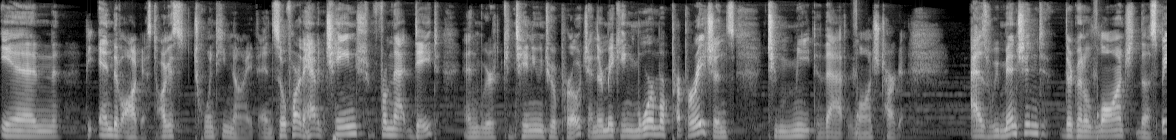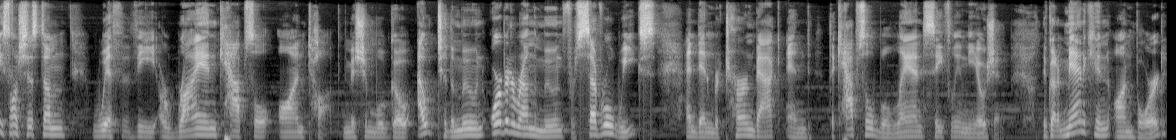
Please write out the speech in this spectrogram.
in the end of August, August 29th. And so far, they haven't changed from that date, and we're continuing to approach, and they're making more and more preparations to meet that launch target. As we mentioned, they're going to launch the Space Launch System with the Orion capsule on top. The mission will go out to the moon, orbit around the moon for several weeks, and then return back, and the capsule will land safely in the ocean. They've got a mannequin on board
